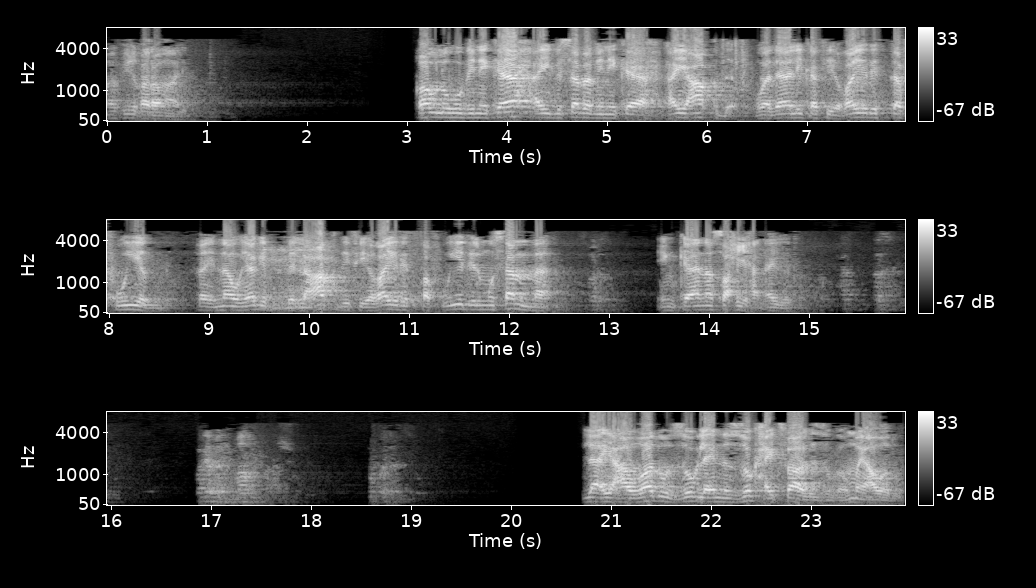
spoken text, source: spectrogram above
ما فيش غرام عليه قوله بنكاح أي بسبب نكاح أي عقد وذلك في غير التفويض فإنه يجب بالعقد في غير التفويض المسمى إن كان صحيحا أيضا لا يعوضوا الزوج لأن الزوج هيدفعوا للزوج هم يعوضوا.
